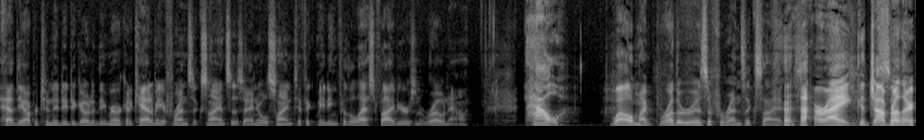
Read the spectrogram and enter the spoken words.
had the opportunity to go to the American Academy of Forensic Sciences annual scientific meeting for the last five years in a row now. How? Well, my brother is a forensic scientist. All right. Good job, so brother.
